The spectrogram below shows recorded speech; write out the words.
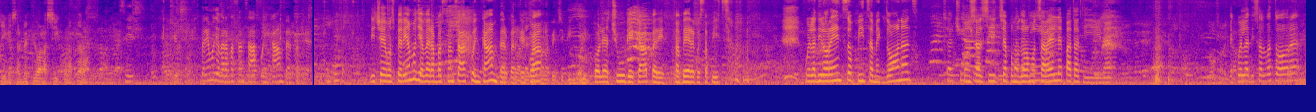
Sì, che serve più alla sicula, però. Sì, ci- speriamo di avere abbastanza acqua in camper perché... Dicevo, speriamo di avere abbastanza acqua in camper perché qua pezzi piccoli. con le acciughe e i capperi fa bere questa pizza. Quella di Lorenzo, pizza McDonald's Salsiccia. con salsiccia, pomodoro, patatine. mozzarella e patatine. E quella di Salvatore,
